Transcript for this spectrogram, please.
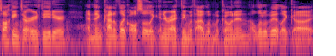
talking to Eartheater, and then kind of like also like interacting with I Love Makonnen a little bit, like uh,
